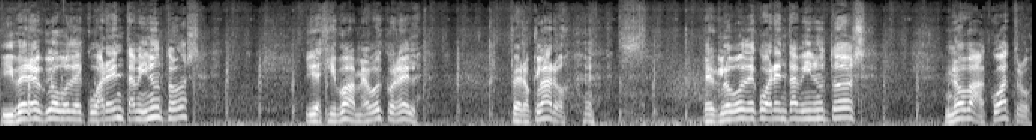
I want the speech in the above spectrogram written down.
y ver el globo de 40 minutos y decir, va, me voy con él. Pero claro, el globo de 40 minutos no va a 4,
